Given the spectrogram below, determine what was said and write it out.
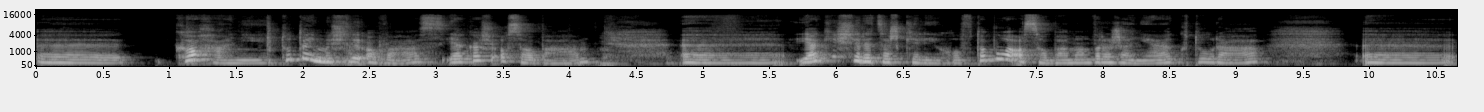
E, Kochani, tutaj myśli o Was jakaś osoba, e, jakiś rycerz kielichów. To była osoba, mam wrażenie, która e,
